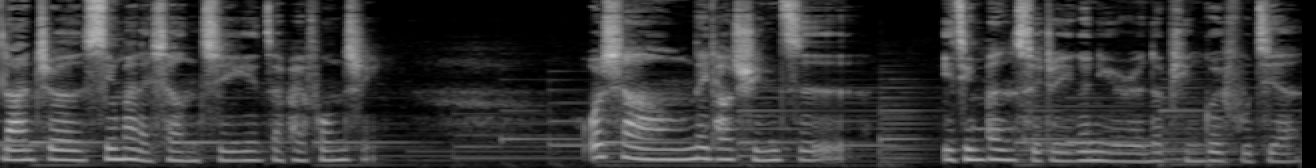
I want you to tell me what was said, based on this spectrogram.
拿着新买的相机在拍风景。我想那条裙子已经伴随着一个女人的平贵福建，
